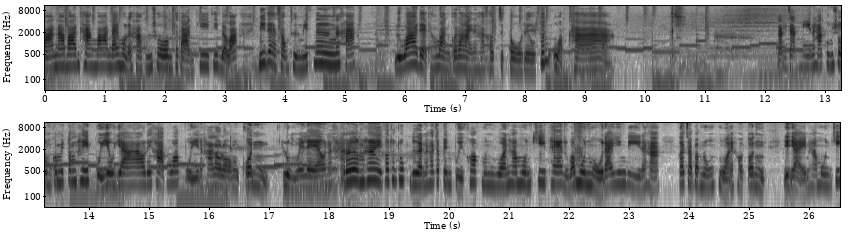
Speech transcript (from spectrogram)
บ้านหน้าบ้านข้างบ้านได้หมดเลยค่ะคุณผู้ชมสถานที่ที่แบบว่ามีแดดส่องถึงนิดนึงนะคะ หรือว่าแดดทั้งวันก็ได้นะคะ เขาจะโตเร็วต้นอวบค่ะ หลังจากนี้นะคะ คุณผู้ชมก็ไม่ต้องให้ปุ๋ยยาวๆเลยค่ะ เพราะว่าปุ๋ยนะคะ เราลองก้นหลุมไว้แล้วนะคะ เริ่มให้ก็ทุกๆ เดือนนะคะ จะเป็นปุ๋ยคอกมูลวัวนะคะมูลขี้แพะหรือว่ามูลหมูได้ยิ่งดีนะคะ ก็จะบำรุงหัวเขาต้นใหญ่ๆนะคะ มูลขี้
